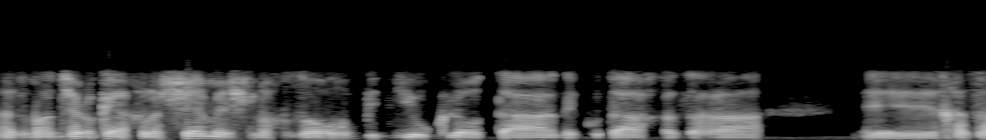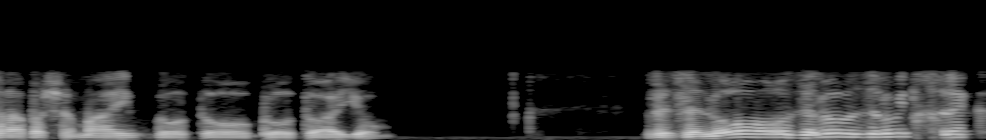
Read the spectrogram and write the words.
הזמן שלוקח לשמש לחזור בדיוק לאותה נקודה חזרה, אה, חזרה בשמיים באותו, באותו היום. וזה לא, זה לא, זה לא מתחלק,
